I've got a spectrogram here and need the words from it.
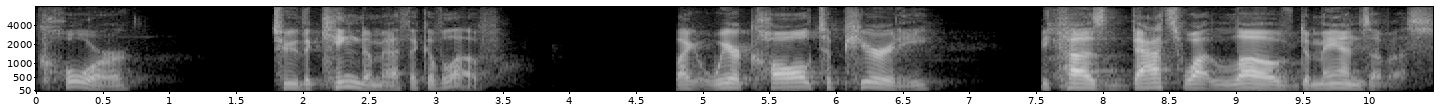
core to the kingdom ethic of love. Like we are called to purity because that's what love demands of us.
